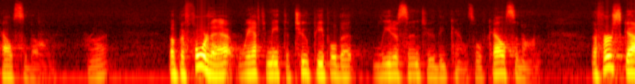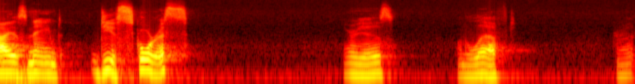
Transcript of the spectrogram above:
Chalcedon, right? But before that, we have to meet the two people that lead us into the Council of Chalcedon. The first guy is named Dioscorus. There he is on the left. Right?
